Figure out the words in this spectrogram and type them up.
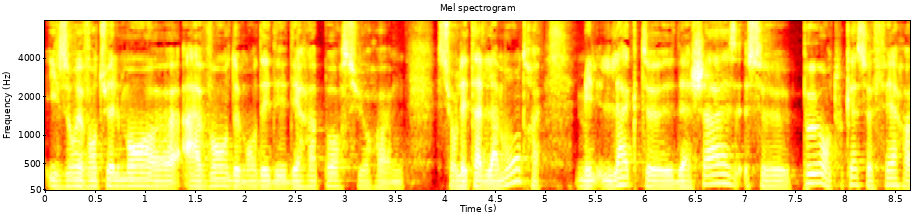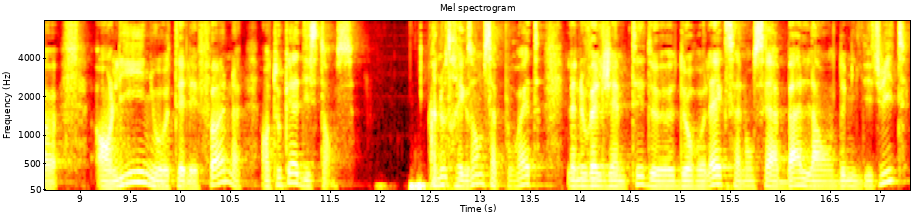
Ils ont éventuellement euh, avant demandé des, rapports sur euh, sur l'état de la montre, mais l'acte d'achat se peut en tout cas se faire euh, en ligne ou au téléphone, en tout cas à distance. Un autre exemple, ça pourrait être la nouvelle GMT de, de Rolex annoncée à Bâle là en 2018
